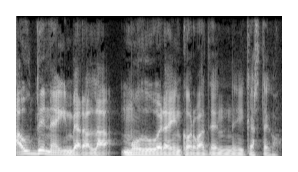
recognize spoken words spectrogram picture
hau dena egin behar alda modu eraginkor baten ikasteko.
